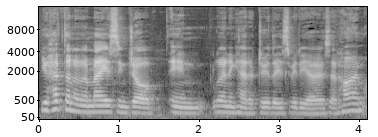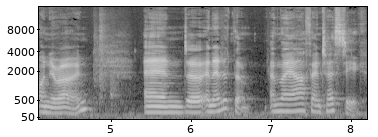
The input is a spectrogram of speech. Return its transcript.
You have done an amazing job in learning how to do these videos at home on your own and, uh, and edit them. And they are fantastic.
